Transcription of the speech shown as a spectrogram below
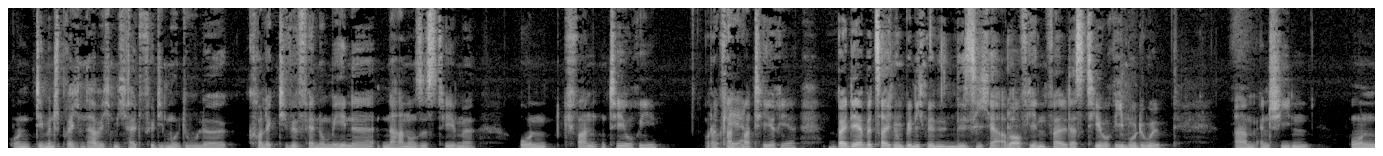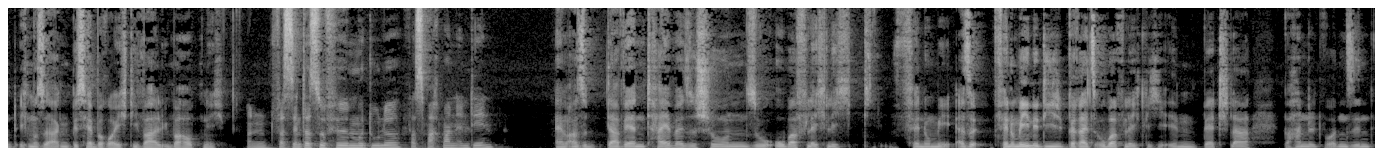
Und dementsprechend habe ich mich halt für die Module kollektive Phänomene, Nanosysteme und Quantentheorie oder okay. Quantenmaterie. Bei der Bezeichnung bin ich mir nicht sicher, aber auf jeden Fall das Theoriemodul ähm, entschieden. Und ich muss sagen, bisher bereue ich die Wahl überhaupt nicht. Und was sind das so für Module? Was macht man in denen? Ähm, also da werden teilweise schon so oberflächlich Phänomene, also Phänomene, die bereits oberflächlich im Bachelor behandelt worden sind,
